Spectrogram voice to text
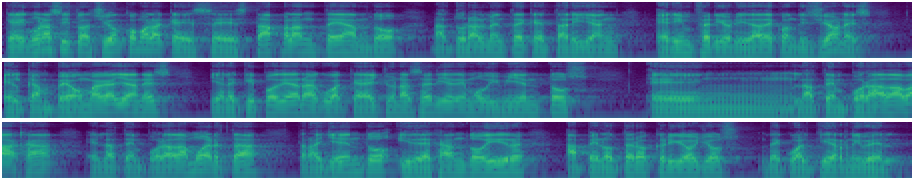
que en una situación como la que se está planteando, naturalmente que estarían en inferioridad de condiciones. El campeón Magallanes y el equipo de Aragua que ha hecho una serie de movimientos en la temporada baja, en la temporada muerta, trayendo y dejando ir a peloteros criollos de cualquier nivel.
